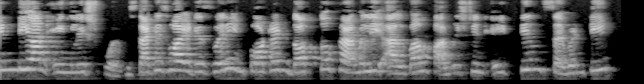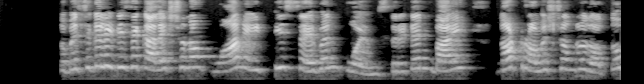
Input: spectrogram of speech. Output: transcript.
Indian English poems that is why it is very important Dutt family album published in 1870 तो basically it is a collection of 187 poems written by not Ramesh Chandra Dutt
